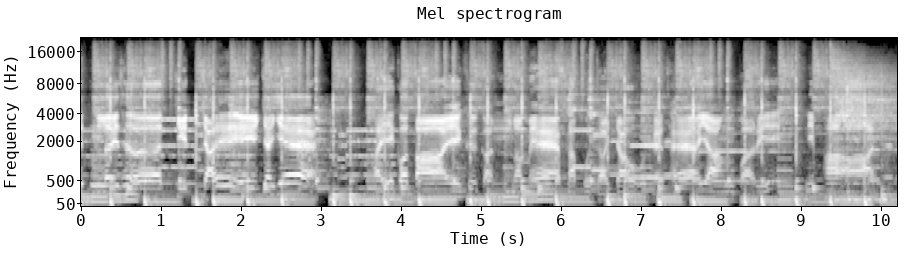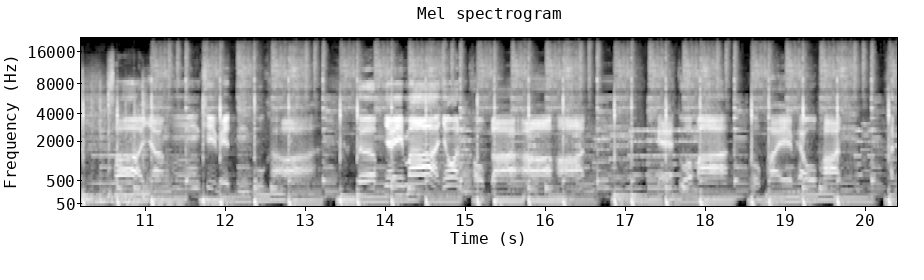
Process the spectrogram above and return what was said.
คิดเลยเถิดจิตใจจะแย่ใครก็ตายคือกันละแม่พระพุทธเจ้าแท้ๆยังปรินิพพานซายังชีวิตผู้ขาเติบใหญ่มาย้อนเข้าปลาอาหาร แก่ตัวมาโรคภัยแผ่วพันขัน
